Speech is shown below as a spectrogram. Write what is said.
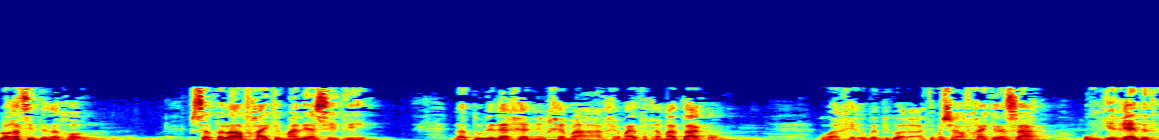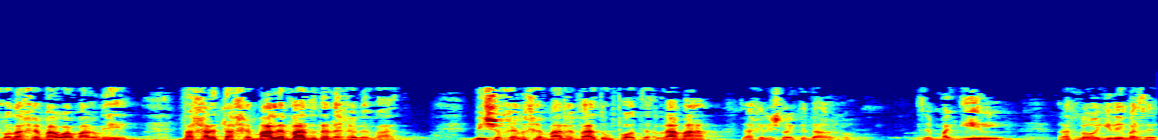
לא רציתי לאכול. מספר לרב חייקה, מה אני עשיתי? נתנו לי לחם עם חמאה, החמאה הייתה חמאת עכו"ם. הוא, הוא בפיקוח, אתם מה שהרב חייקה עשה? הוא גירד את כל החמאה, הוא אמר לי, ואכל את החמאה לבד ואת הלחם לבד. מי שאוכל חמאה לבד הוא פוטר. למה? זה אכיל שלא כדרכו. זה מגעיל, אנחנו לא רגילים בזה.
